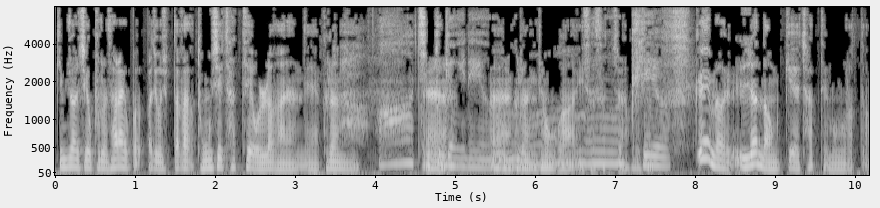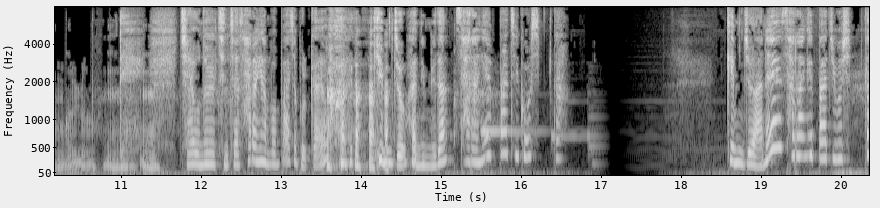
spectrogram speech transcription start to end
김주환 씨가 부른 사랑에 빠- 빠지고 싶다가 동시에 차트에 올라가는 예, 그런 아, 진풍경이네요. 네, 그런 경우가 있었었죠. 아, 그래요. 꽤뭐 1년 넘게 차트에 머물렀던 걸로. 예, 네. 예. 자, 오늘 진짜 사랑에 한번 빠져볼까요? 김조한입니다. 사랑에 빠지고 싶다. 김조한의 사랑에 빠지고 싶다.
